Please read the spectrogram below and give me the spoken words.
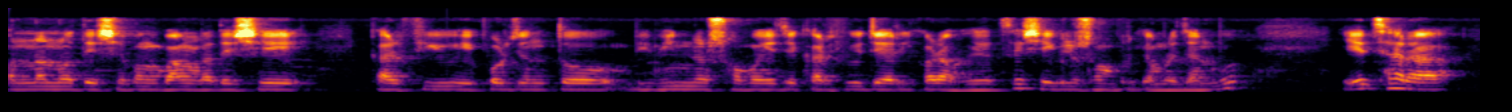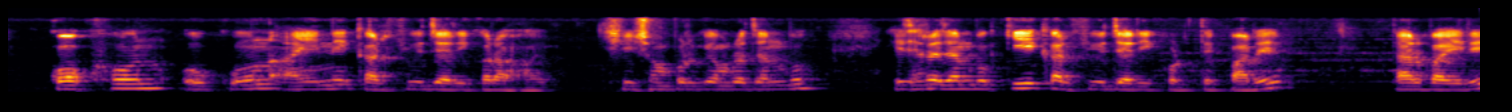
অন্যান্য দেশ এবং বাংলাদেশে কারফিউ এ পর্যন্ত বিভিন্ন সময়ে যে কারফিউ জারি করা হয়েছে সেগুলো সম্পর্কে আমরা জানব। এছাড়া কখন ও কোন আইনে কারফিউ জারি করা হয় সেই সম্পর্কে আমরা জানব। এছাড়া জানব কে কারফিউ জারি করতে পারে। তার বাইরে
